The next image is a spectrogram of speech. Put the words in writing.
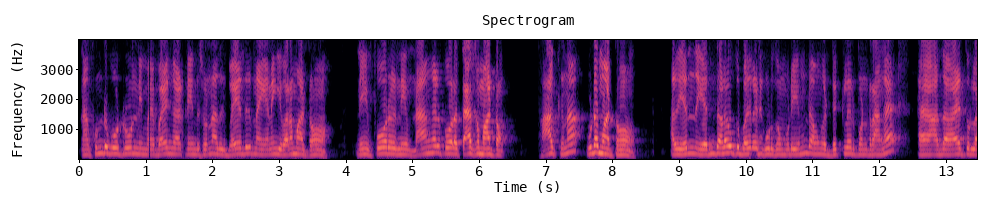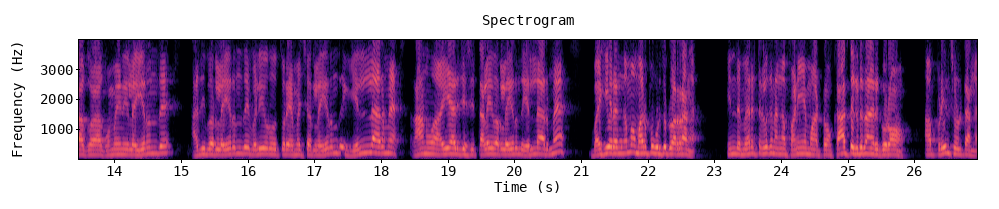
நான் குண்டு போட்டுருவோம் நீ ம- பயங்காட்டினு சொன்னா அதுக்கு பயந்துட்டு நான் இணங்கி வரமாட்டோம். நீ போற நீ நாங்கள் போற தாக்க மாட்டோம். தாக்குனா விட மாட்டோம். அது எந்த எந்த அளவுக்கு பதிலடி கொடுக்க முடியும்னு அவங்க டிக்ளேர் பண்றாங்க. அந்த ஆயத்துல்லா கொமேனியில இருந்து அதிபர்ல இருந்து வெளியுறவுத்துறை அமைச்சர்ல இருந்து எல்லாருமே ராணுவ ஐஆர்ஜிசி தலைவர்ல இருந்து எல்லாருமே பகிரங்கமா மறுப்பு கொடுத்துட்டு வர்றாங்க. இந்த மிரட்டலுக்கு நாங்க பணிய மாட்டோம் காத்துக்கிட்டு தான் இருக்கிறோம் அப்படின்னு சொல்லிட்டாங்க.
